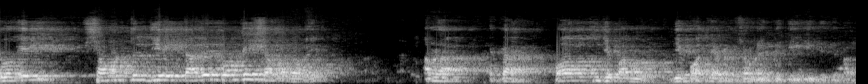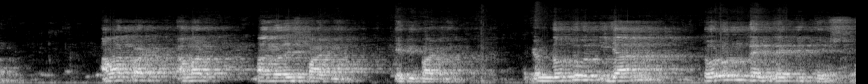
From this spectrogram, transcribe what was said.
এবং এই সমর্থন দিয়ে তাদের পক্ষেই সম্ভব হবে। আমরা একটা পথ খুঁজে পাবো, যে পথে আমরা সামনের দিকে এগিয়ে যেতে পারব। আমার পার্ট আমার বাংলাদেশ পার্টি এপি পার্টি নতুন ইয়াং তরুণদের নেতৃত্বে এসছে।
